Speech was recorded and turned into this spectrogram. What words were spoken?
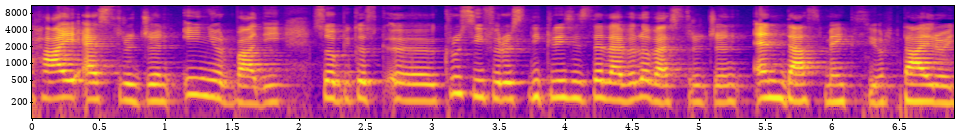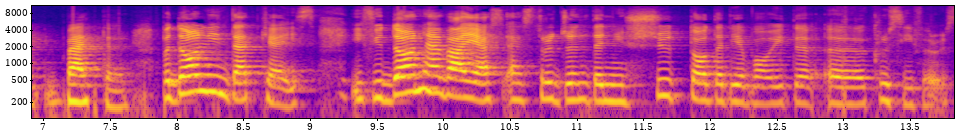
high estrogen in your body, so because uh, cruciferous decreases the level of estrogen and thus makes your thyroid better, but only in that case. If you don't have high estrogen, then you should totally avoid uh, cruciferous.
